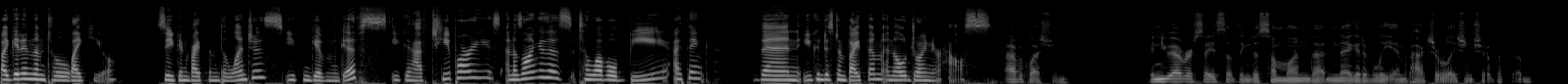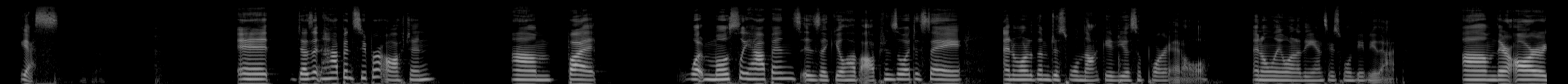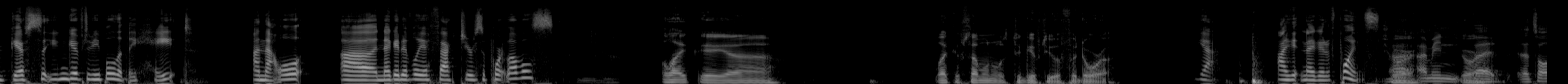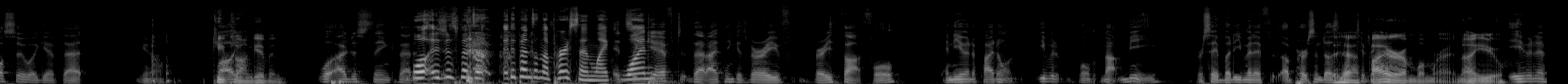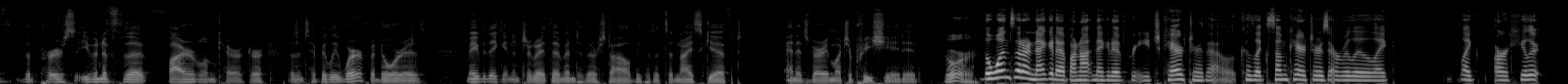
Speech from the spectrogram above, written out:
by getting them to like you. So you can invite them to lunches, you can give them gifts, you can have tea parties, and as long as it's to level B, I think, then you can just invite them and they'll join your house. I have a question. Can you ever say something to someone that negatively impacts your relationship with them? Yes. Okay. It doesn't happen super often. Um, but what mostly happens is like you'll have options of what to say, and one of them just will not give you a support at all. And only one of the answers will give you that. Um, there are gifts that you can give to people that they hate, and that will uh, negatively affect your support levels. Like a uh like if someone was to gift you a fedora. Yeah. I get negative points. Sure. Uh, I mean, sure. but that's also a gift that, you know. Keeps on giving. Well, I just think that. Well, it's- it just depends. On, it depends on the person. Like It's one, a gift that I think is very, very thoughtful, and even if I don't, even well, not me per se, but even if a person doesn't, Yeah, typically, Fire Emblem, right? Not you. even if the person, even if the Fire Emblem character doesn't typically wear fedoras, maybe they can integrate them into their style because it's a nice gift and it's very much appreciated. Sure. The ones that are negative are not negative for each character though, because like some characters are really like, like our healer.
